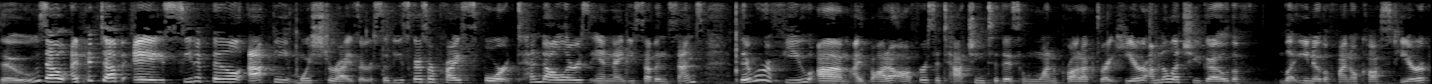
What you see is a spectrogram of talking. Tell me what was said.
those. So I picked up a Cetaphil Acne Moisturizer. So these guys are priced for $10.97. There were a few um, Ibotta offers attaching to this one product right here. I'm gonna let you go the let you know the final cost here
